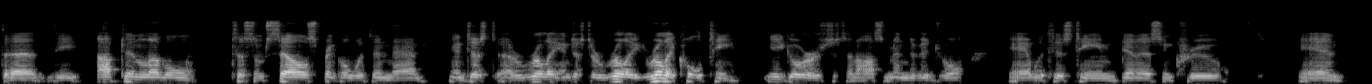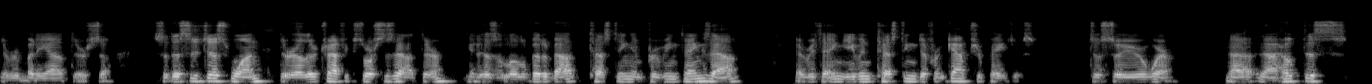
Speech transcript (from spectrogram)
the the opt-in level to some cells sprinkled within that, and just a really and just a really really cool team. Igor is just an awesome individual, and with his team, Dennis and crew, and everybody out there. So. So this is just one. There are other traffic sources out there. It is a little bit about testing and proving things out. Everything, even testing different capture pages, just so you're aware. Now, now I hope this,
